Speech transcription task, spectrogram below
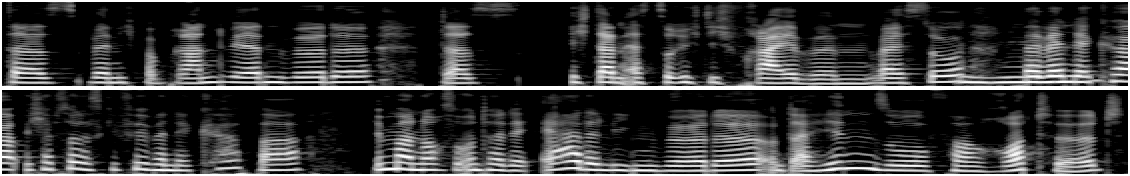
dass wenn ich verbrannt werden würde, dass ich dann erst so richtig frei bin, weißt du? Mhm. Weil wenn der Körper, ich habe so das Gefühl, wenn der Körper immer noch so unter der Erde liegen würde und dahin so verrottet,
